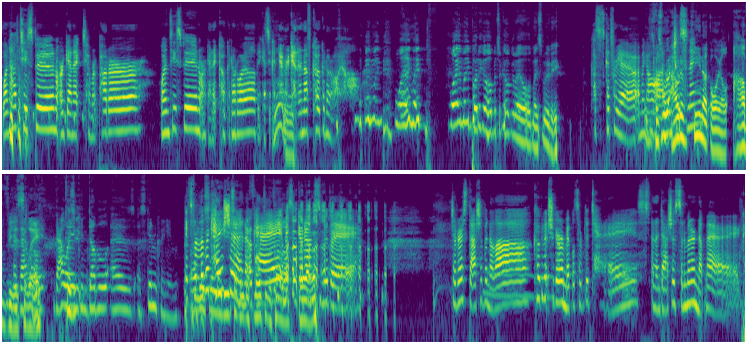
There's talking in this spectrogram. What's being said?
One half teaspoon organic turmeric powder. One teaspoon organic coconut oil because you can never get enough coconut oil. Why am I? Why am I? Why am I putting a whole bunch of coconut oil in my smoothie? Because it's good for you. Oh my god. Because we're weren't out of listening? peanut oil, 'Cause That obviously. way, that way it you- can double as a skin cream. It's for Obviously, we lubrication, to float to the okay? It makes it go down smoothly. Generous dash of vanilla, coconut sugar, maple syrup to taste, and a dash of cinnamon or nutmeg.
